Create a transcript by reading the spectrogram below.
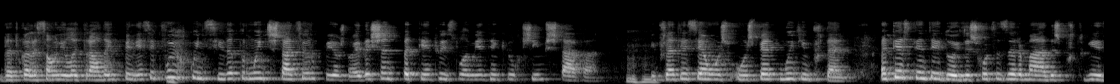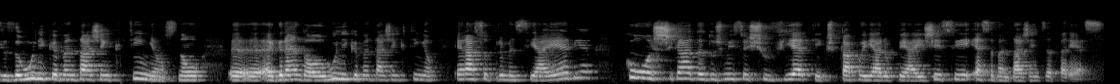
Da Declaração Unilateral da Independência, que foi reconhecida por muitos Estados europeus, não é? Deixando patente o isolamento em que o regime estava. Uhum. E, portanto, esse é um, um aspecto muito importante. Até 72, as Forças Armadas Portuguesas, a única vantagem que tinham, se não uh, a grande ou a única vantagem que tinham, era a supremacia aérea. Com a chegada dos mísseis soviéticos para apoiar o PAIGC, essa vantagem desaparece.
